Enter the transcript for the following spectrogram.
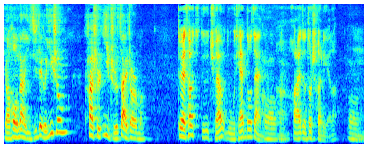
然后那以及这个医生他是一直在这儿吗？对他全五天都在那哦啊、后来就都撤离了。嗯，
